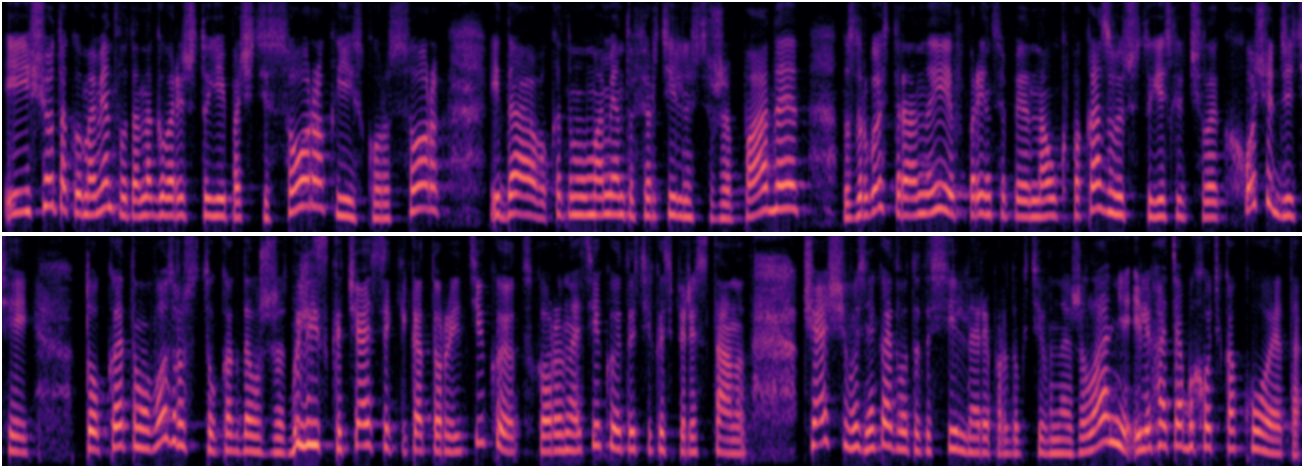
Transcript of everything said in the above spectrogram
И еще такой момент, вот она говорит, что ей почти 40, ей скоро 40, и да, к этому моменту фертильность уже падает, но с другой стороны, в принципе, наука показывает, что если человек хочет детей, то к этому возрасту, когда уже близко часики, которые тикают, скоро натикают и тикать перестанут, чаще возникает вот это сильное репродуктивное желание или хотя бы хоть какое-то.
